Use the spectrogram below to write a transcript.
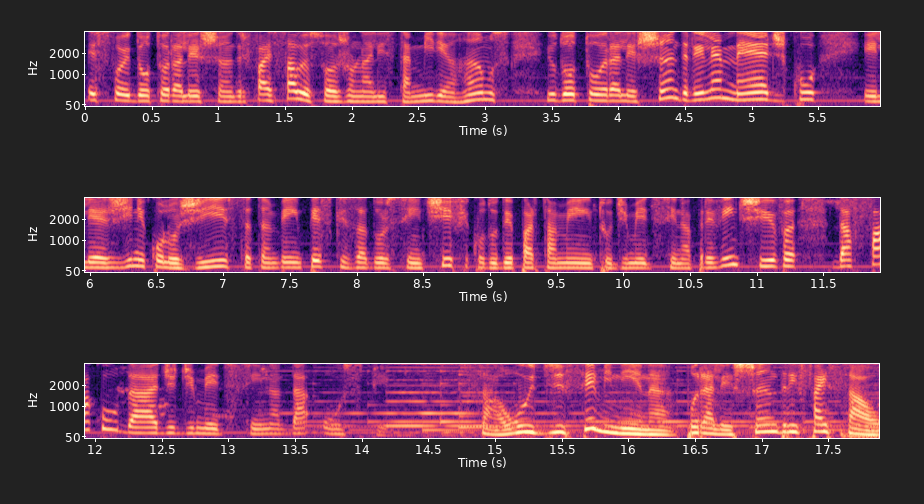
Esse foi o doutor Alexandre Faisal, eu sou a jornalista Miriam Ramos, e o doutor Alexandre, ele é médico, ele é ginecologista, também pesquisador científico do Departamento de Medicina Preventiva da Faculdade de Medicina da USP. Saúde Feminina, por Alexandre Faisal.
